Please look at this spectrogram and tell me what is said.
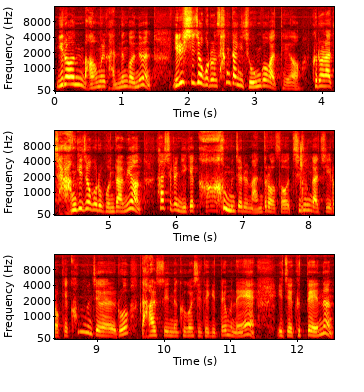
이런 마음을 갖는 거는 일시적으로는 상당히 좋은 것 같아요. 그러나 장기적으로 본다면 사실은 이게 큰 문제를 만들어서 지금같이 이렇게 큰 문제로 나갈 수 있는 그것이 되기 때문에 이제 그때는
